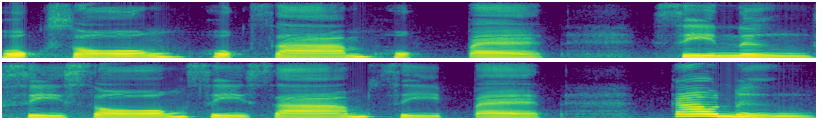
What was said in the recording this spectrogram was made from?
62 63 68 41 42 43 48 91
